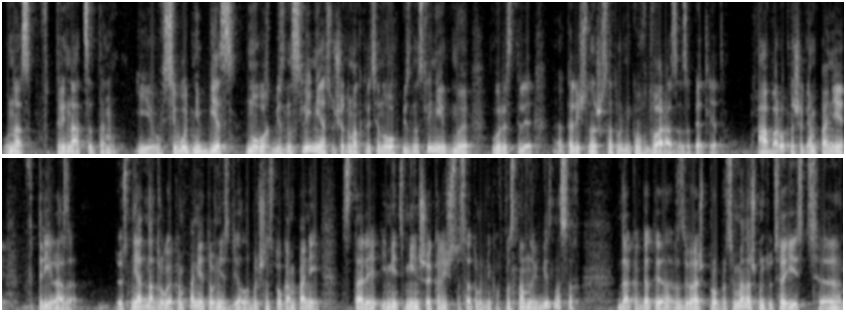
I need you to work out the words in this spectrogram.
у нас в 13-м и сегодня без новых бизнес-линий, а с учетом открытия новых бизнес-линий, мы вырастили э, количество наших сотрудников в два раза за пять лет а оборот нашей компании в три раза. То есть ни одна другая компания этого не сделала. Большинство компаний стали иметь меньшее количество сотрудников в основных бизнесах. Да, когда ты развиваешь property management, у тебя есть э,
